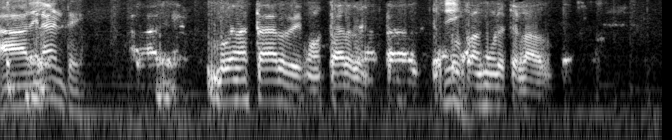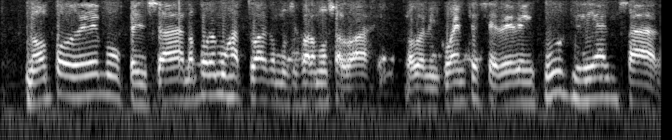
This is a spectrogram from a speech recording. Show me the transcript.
Adelante. Buenas tardes, buenas tardes. Soy Juan este lado. No podemos pensar, no podemos actuar como si fuéramos salvajes. Los delincuentes se deben judicializar,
